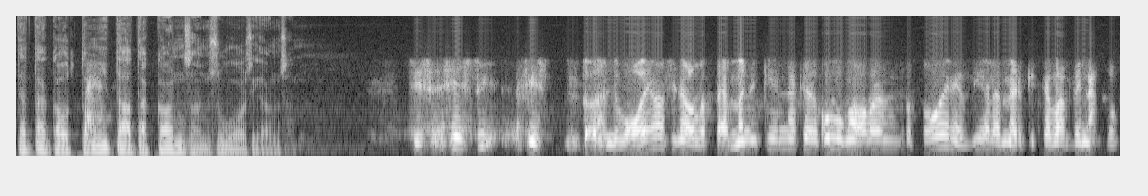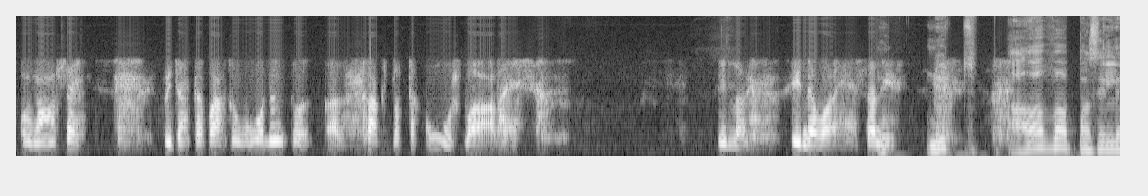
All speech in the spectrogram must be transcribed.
tätä kautta mitata kansan suosionsa? Siis, siis, siis no voihan siinä olla tämmöinenkin näkökulma ole, mutta toinen vielä merkittävämpi näkökulma on se, mitä tapahtui vuoden 2006 vaaleissa. Silloin siinä vaiheessa. Niin... Nyt avaapa sille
